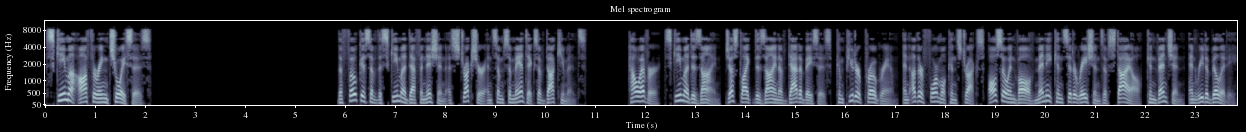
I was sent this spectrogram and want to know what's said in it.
Schema authoring choices. The focus of the schema definition is structure and some semantics of documents. However, schema design, just like design of databases, computer program, and other formal constructs, also involve many considerations of style, convention, and readability.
